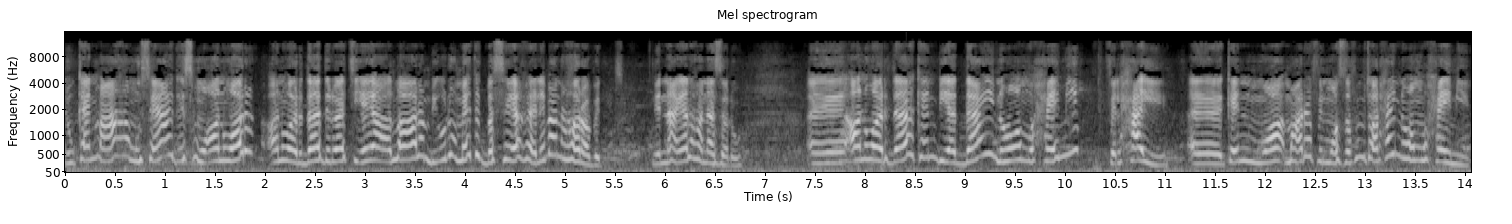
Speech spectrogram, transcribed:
وكان معاها مساعد اسمه أنور. أنور ده دلوقتي هي الله أعلم بيقولوا ماتت بس هي غالبا هربت لأن عيالها نزلوا. آه، أنور ده كان بيدعي إن هو محامي في الحي. آه، كان مع- معرف الموظفين بتوع الحي إن هو محامي.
